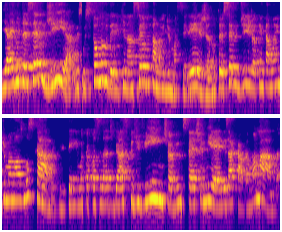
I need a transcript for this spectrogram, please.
e aí no terceiro dia, o estômago dele que nasceu do tamanho de uma cereja, no terceiro dia já tem tamanho de uma noz moscada, que ele tem uma capacidade gástrica de 20 a 27 ml a cada mamada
